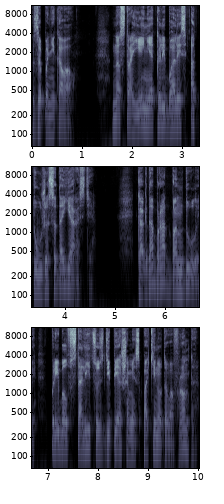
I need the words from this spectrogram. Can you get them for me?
запаниковал. Настроения колебались от ужаса до ярости. Когда брат Бандулы прибыл в столицу с депешами с покинутого фронта,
